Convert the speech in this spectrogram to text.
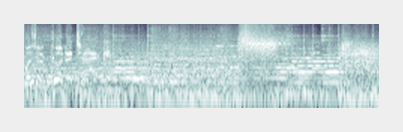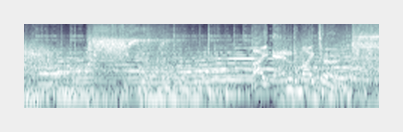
Was a good attack. I end my turn.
